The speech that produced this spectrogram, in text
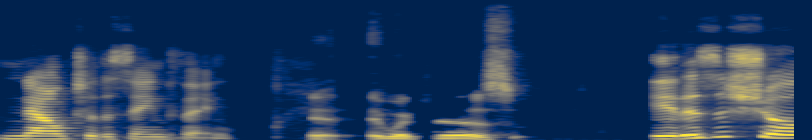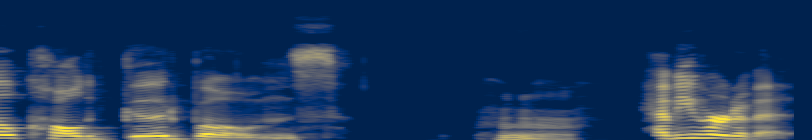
now to the same thing. it, which is It is a show called Good Bones. hmm Have you heard of it?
